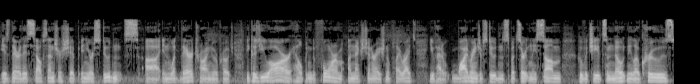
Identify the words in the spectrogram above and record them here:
is there this self censorship in your students uh, in what they're trying to approach? Because you are helping to form a next generation of playwrights. You've had a wide range of students, but certainly some who've achieved some note. Nilo Cruz,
